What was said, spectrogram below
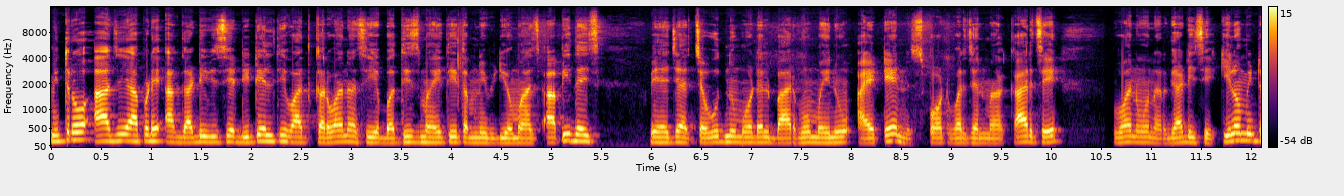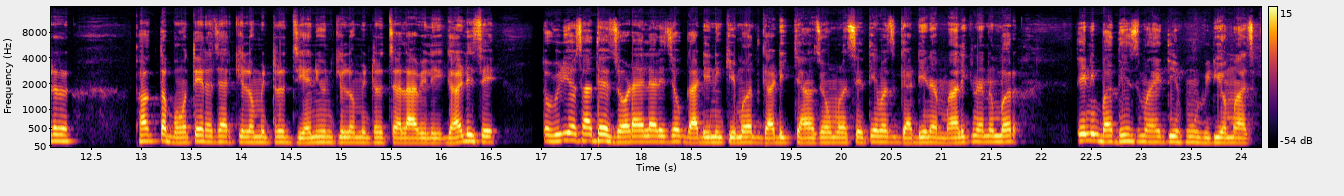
મિત્રો, આજે આપણે આ ગાડી વિશે ડિટેલથી વાત કરવાના છીએ. બધી જ માહિતી તમને વિડીયોમાં જ આપી દઈશ. બે હજાર ચૌદનું મોડેલ બારમું મહિનું આઈ ટેન સ્પોર્ટ વર્ઝનમાં કાર છે. વન ઓનર ગાડી છે. કિલોમીટર ફક્ત બોતેર હજાર કિલોમીટર જેન્યુન કિલોમીટર ચલાવેલી ગાડી છે. તો વીડિયો સાથે જોડાયેલા રહેજો. ગાડીની કિંમત, ગાડી ક્યાં જોવા મળશે તેમજ ગાડીના માલિકના નંબર, તેની બધી જ માહિતી હું વિડીયોમાં જ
